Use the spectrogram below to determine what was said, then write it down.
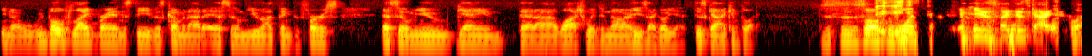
you know, we both like Brandon Stephens coming out of SMU. I think the first SMU game that I watched with Denard, he's like, "Oh yeah, this guy can play." This is also the one. he's like, "This guy can play."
